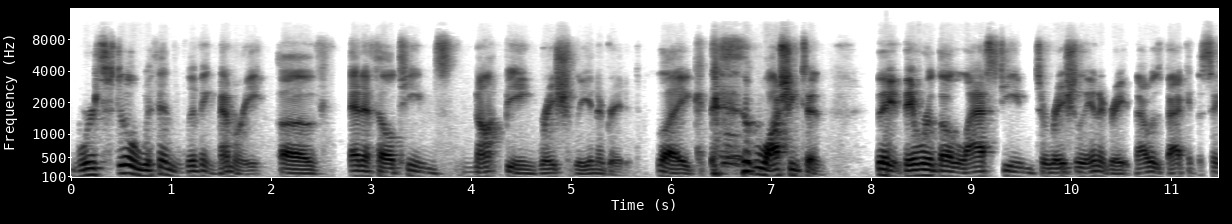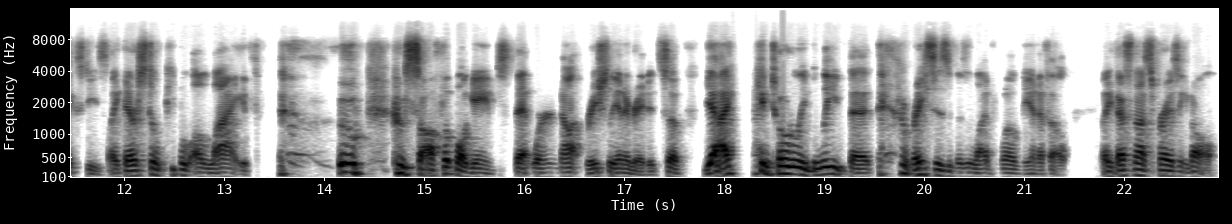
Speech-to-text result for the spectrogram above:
we're still within living memory of NFL teams not being racially integrated. Like Washington, they they were the last team to racially integrate. That was back in the 60s. Like there are still people alive who who saw football games that were not racially integrated. So yeah, I can totally believe that racism is alive and well in the NFL. Like that's not surprising at all.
